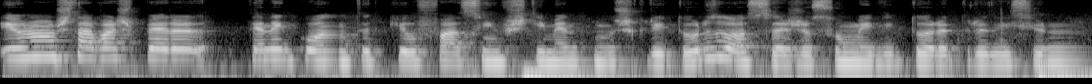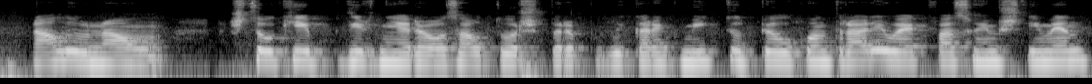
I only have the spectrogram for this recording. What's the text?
Eu não estava à espera, tendo em conta que eu faço investimento nos escritores, ou seja, sou uma editora tradicional, eu não estou aqui a pedir dinheiro aos autores para publicarem comigo, tudo pelo contrário, é que faço um investimento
